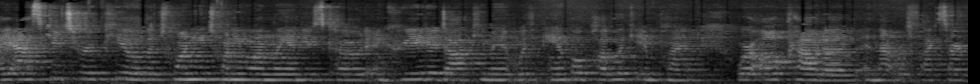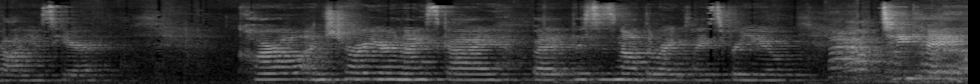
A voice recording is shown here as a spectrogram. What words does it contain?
I ask you to repeal the 2021 Land Use Code and create a document with ample public input we're all proud of and that reflects our values here. Carl, I'm sure you're a nice guy, but this is not the right place for you. TK,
